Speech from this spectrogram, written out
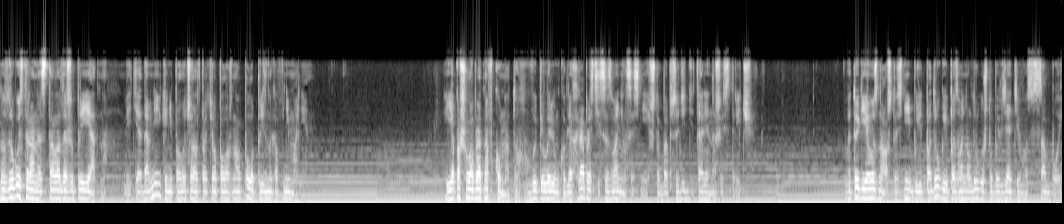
Но с другой стороны, стало даже приятно, ведь я давненько не получал от противоположного пола признаков внимания. я пошел обратно в комнату, выпил рюмку для храбрости и созвонился с ней, чтобы обсудить детали нашей встречи. В итоге я узнал, что с ней будет подруга и позвонил другу, чтобы взять его с собой.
